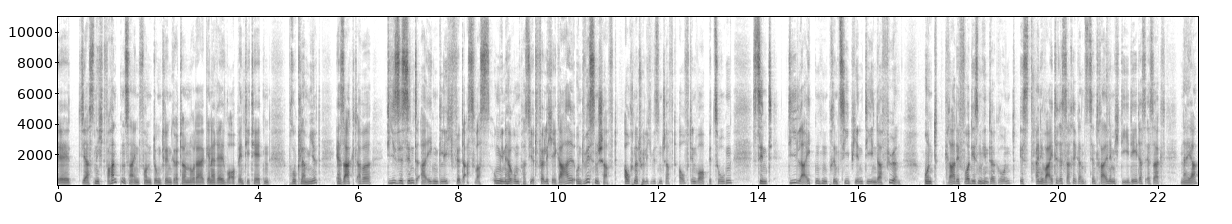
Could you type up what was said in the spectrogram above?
äh, das Nicht-Vorhandensein von dunklen Göttern oder generell Warp-Entitäten proklamiert. Er sagt aber, diese sind eigentlich für das, was um ihn herum passiert, völlig egal. Und Wissenschaft, auch natürlich Wissenschaft auf den Warp bezogen, sind die leitenden Prinzipien, die ihn da führen. Und gerade vor diesem Hintergrund ist eine weitere Sache ganz zentral, nämlich die Idee, dass er sagt, naja,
